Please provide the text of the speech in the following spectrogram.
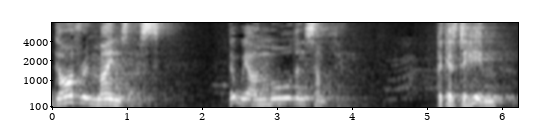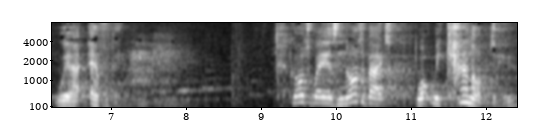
God reminds us that we are more than something, because to him we are everything. God's way is not about what we cannot do,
